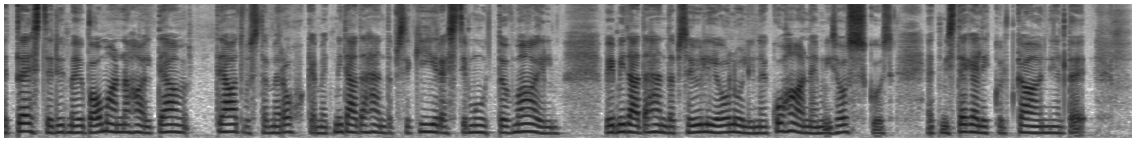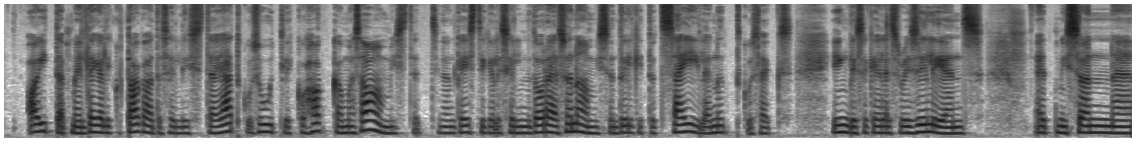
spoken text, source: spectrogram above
et tõesti, nüüd me juba oma nahal tea-, teadvustame rohkem, et mida tähendab see kiiresti muutuv maailm või mida tähendab see ülioluline kohanemisoskus, et mis tegelikult ka nii-öelda aitab meil tegelikult tagada sellist jätkusuutlikku hakkamasaamist, et siin on ka eesti keeles selline tore sõna, mis on tõlgitud säilenõtkuseks, inglise keeles resilience, et mis on äh,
